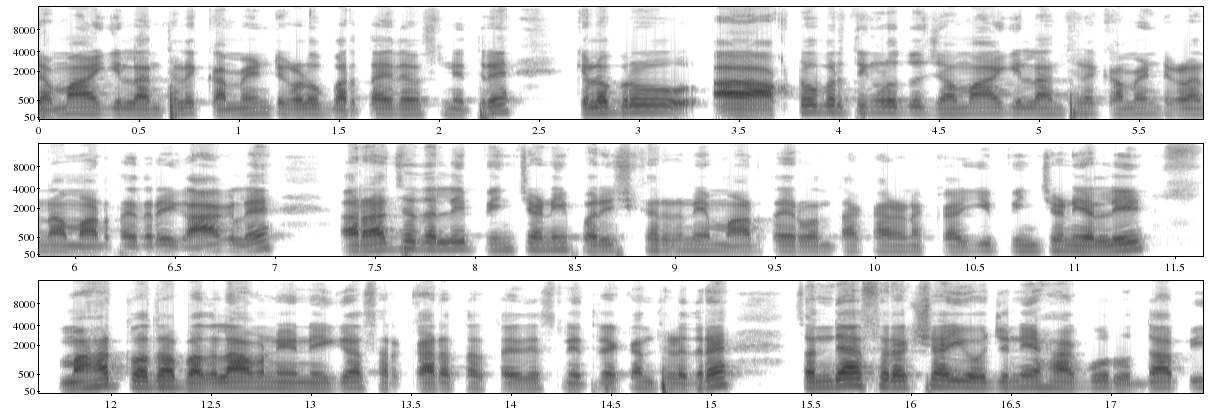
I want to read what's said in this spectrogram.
ಜಮಾ ಆಗಿಲ್ಲ ಅಂತೇಳಿ ಕಮೆಂಟ್ಗಳು ಬರ್ತಾ ಇದ್ದಾವೆ ಸ್ನೇಹಿತರೆ. ಕೆಲವೊಬ್ಬರು ಅಕ್ಟೋಬರ್ ತಿಂಗಳದ್ದು ಜಮಾ ಆಗಿಲ್ಲ ಅಂತೇಳಿ ಕಮೆಂಟ್ಗಳನ್ನು ಮಾಡ್ತಾ ಇದ್ದಾರೆ ಈಗಾಗಲೇ ರಾಜ್ಯದಲ್ಲಿ ಪಿಂಚಣಿ ಪರಿಷ್ಕರಣೆ ಮಾಡ್ತಾ ಇರುವಂಥ ಕಾರಣಕ್ಕಾಗಿ ಪಿಂಚಣಿಯಲ್ಲಿ ಮಹತ್ವದ ಬದಲಾವಣೆಯನ್ನು ಈಗ ಸರ್ಕಾರ ತರ್ತಾ ಇದೆ ಸ್ನೇಹಿತರೆ. ಯಾಕಂತ ಹೇಳಿದ್ರೆ, ಸಂಧ್ಯಾ ಸುರಕ್ಷಾ ಯೋಜನೆ ಹಾಗೂ ವೃದ್ಧಾಪಿ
